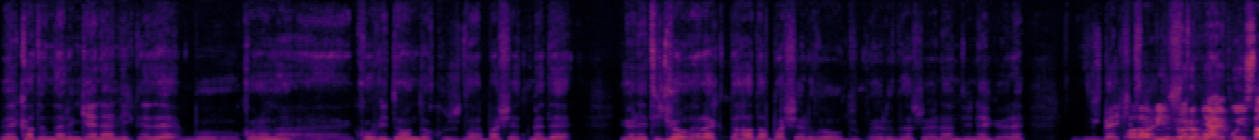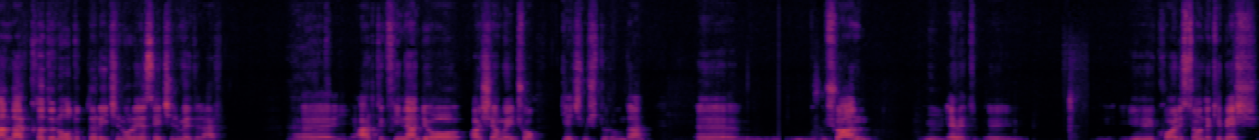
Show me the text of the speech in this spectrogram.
ve kadınların genellikle de bu korona e, Covid-19'la baş etmede yönetici olarak daha da başarılı oldukları da söylendiğine göre belki Valla bilmiyorum yani bu insanlar kadın oldukları için oraya seçilmediler. Evet. Ee, artık Finlandiya o aşamayı çok geçmiş durumda. Ee, şu an evet e, e koalisyondaki 5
